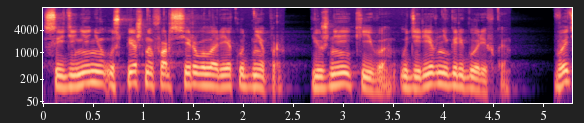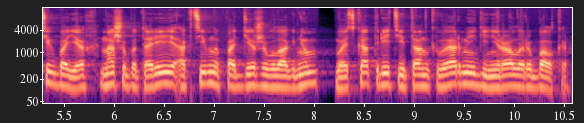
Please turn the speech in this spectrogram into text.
соединение успешно форсировало реку Днепр, южнее Киева, у деревни Григорьевка. В этих боях наша батарея активно поддерживала огнем войска 3-й танковой армии генерала Рыбалка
